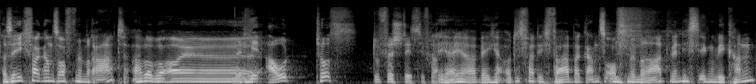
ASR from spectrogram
Also ich fahre ganz oft mit dem Rad, aber bei, äh, Welche Autos? Du verstehst die Frage. Ja, ja, welche Autos fahrt? Ich fahre aber ganz oft mit dem Rad, wenn ich es irgendwie kann.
